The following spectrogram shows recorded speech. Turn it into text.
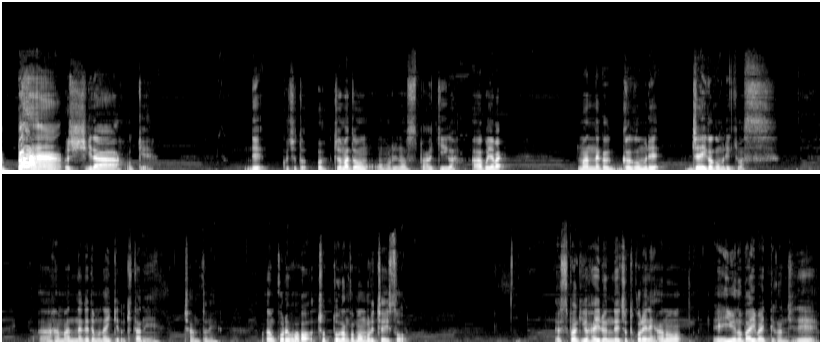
バーンよし、来たオッケー。で、これちょっと、ちょっと待って、俺のスパーキーが、あー、これやばい。真ん中ガゴムレ、ジャイガゴムレいきます。あー、真ん中でもないけど、来たね。ちゃんとね。でもこれは、ちょっとなんか守れちゃいそう。スパーキーが入るんで、ちょっとこれね、あの、えー、言うのバイバイって感じで、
